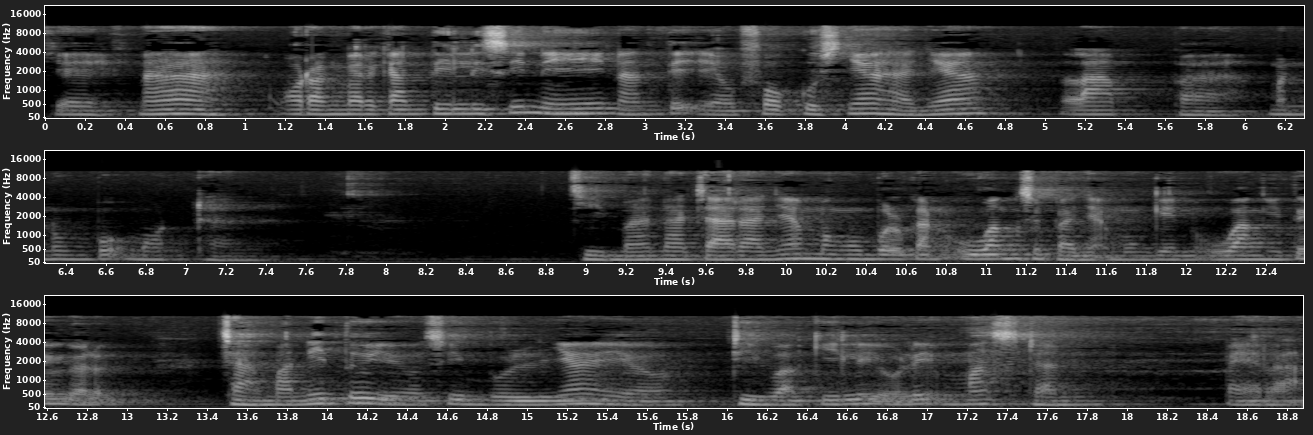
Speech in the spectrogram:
Oke, nah orang merkantilis ini nanti ya fokusnya hanya laba, menumpuk modal. Gimana caranya mengumpulkan uang sebanyak mungkin? Uang itu kalau zaman itu ya simbolnya ya diwakili oleh emas dan perak.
